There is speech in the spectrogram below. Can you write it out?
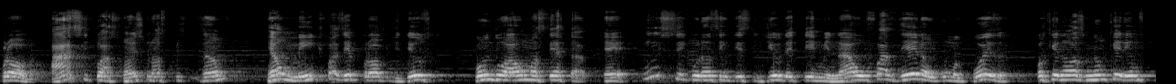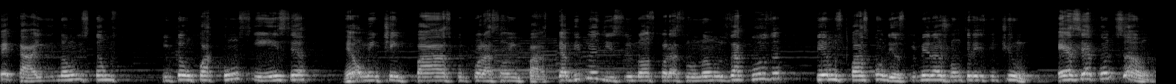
prova. Há situações que nós precisamos realmente fazer prova de Deus quando há uma certa é, insegurança em decidir ou determinar ou fazer alguma coisa, porque nós não queremos pecar e não estamos, então, com a consciência realmente em paz, com o coração em paz. Porque a Bíblia diz: se o nosso coração não nos acusa, temos paz com Deus. 1 João 3,21. Essa é a condição.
